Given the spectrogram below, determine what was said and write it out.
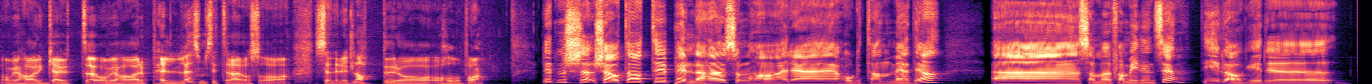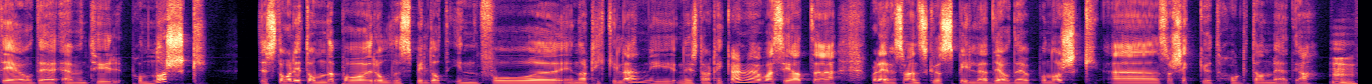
og vi har Gaute, og vi har Pelle, som sitter her også og sender litt lapper og, holder på. Liten sh- shout-out til Pelle her, som har uh, Hogtann Media. eh, sammen med familien sin. De lager uh, DOD-eventyr på norsk. Det står litt om det på rollespill.info eh, i en artikkel der, ny, nyeste artikkelen. Jeg vil bare si at uh, for dere som ønsker å spille DOD på norsk, uh, så sjekk ut Hogdan Media Mm.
